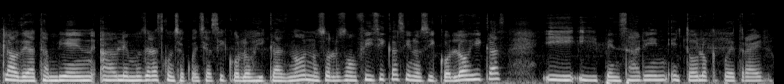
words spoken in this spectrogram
Claudia, también hablemos de las consecuencias psicológicas, ¿no? No solo son físicas, sino psicológicas y, pensar en, todo lo que puede traer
